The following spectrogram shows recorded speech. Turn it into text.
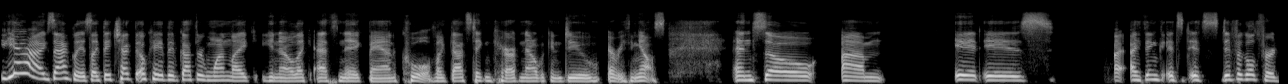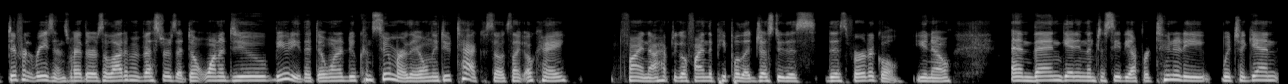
Yeah, exactly. It's like they checked. Okay, they've got their one like you know like ethnic band. Cool, like that's taken care of. Now we can do everything else. And so um, it is I think it's it's difficult for different reasons, right? There's a lot of investors that don't want to do beauty, that don't want to do consumer, they only do tech. So it's like, okay, fine. Now I have to go find the people that just do this this vertical, you know, and then getting them to see the opportunity, which again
